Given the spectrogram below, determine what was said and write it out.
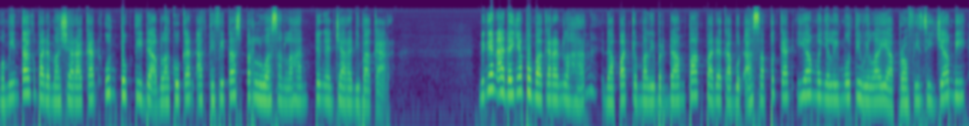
meminta kepada masyarakat untuk tidak melakukan aktivitas perluasan lahan dengan cara dibakar. Dengan adanya pembakaran lahan, dapat kembali berdampak pada kabut asap pekat yang menyelimuti wilayah Provinsi Jambi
